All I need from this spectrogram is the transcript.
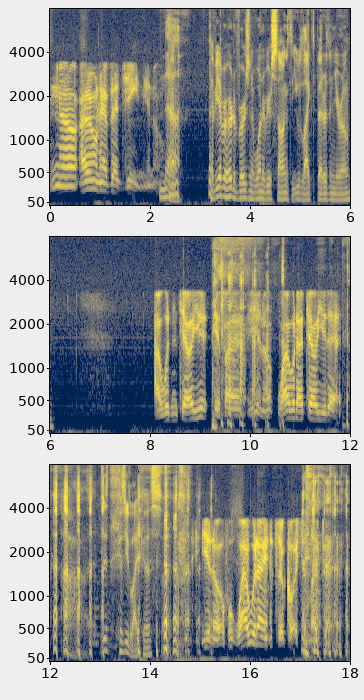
No, I don't have that gene. You know. No. Have you ever heard a version of one of your songs that you liked better than your own? I wouldn't tell you if I. You know. Why would I tell you that? Just because you like us. You know. Why would I answer a question like that?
